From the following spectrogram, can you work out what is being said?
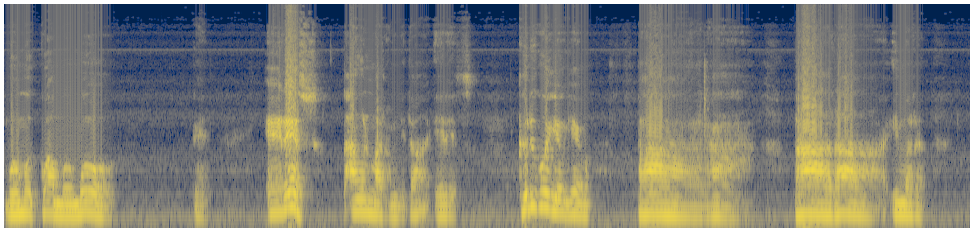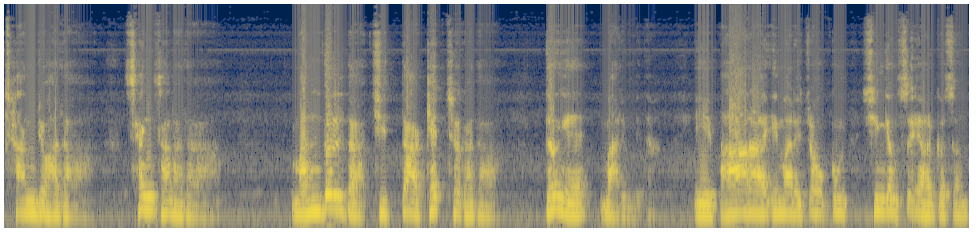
뭐뭐과 뭐뭐, 예, 에레스, 땅을 말합니다. 에레스. 그리고 여기에 바라, 바라, 이 말은 창조하다, 생산하다, 만들다, 짓다, 개척하다 등의 말입니다. 이 바라 이 말에 조금 신경 써야 할 것은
